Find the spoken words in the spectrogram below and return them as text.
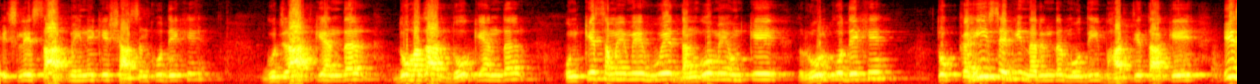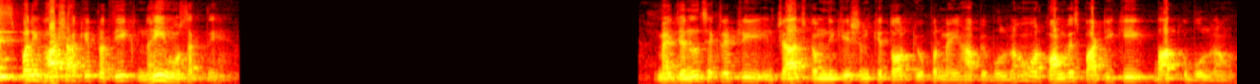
पिछले सात महीने के शासन को देखे, गुजरात के अंदर 2002 के अंदर, उनके समय में हुए दंगों में उनके रोल को देखे तो कहीं से भी नरेंद्र मोदी भारतीयता के इस परिभाषा के प्रतीक नहीं हो सकते हैं। मैं जनरल सेक्रेटरी इंचार्ज कम्युनिकेशन के तौर के ऊपर मैं यहाँ पे बोल रहा हूँ और कांग्रेस पार्टी की बात को बोल रहा हूँ।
